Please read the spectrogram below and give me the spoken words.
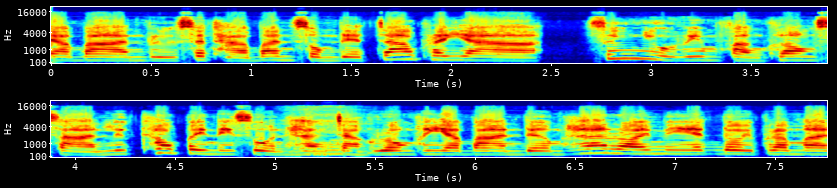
ยาบาลหรือสถาบันสมเด็จเจ้าพระยา ซึ่งอยู่ริมฝั่งคลองสารลึกเข้าไปในส่วนห่างจากโรงพยาบาลเดิม 500 เมตร โดยประมาณ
